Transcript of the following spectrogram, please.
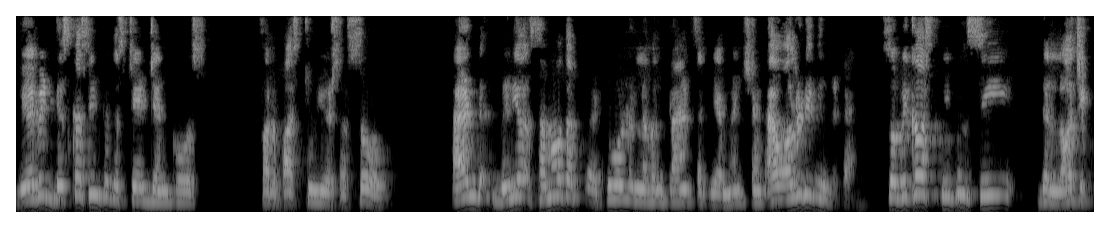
we have been discussing to the state gencos for the past two years or so. And many of, some of the uh, 211 plants that we have mentioned have already been retired. So because people see the logic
